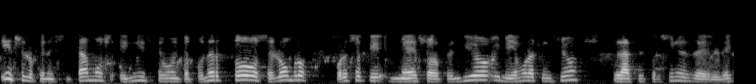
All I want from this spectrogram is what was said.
Eso es lo que necesitamos en este momento, poner todos el hombro. Por eso que me sorprendió y me llamó la atención las expresiones del,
